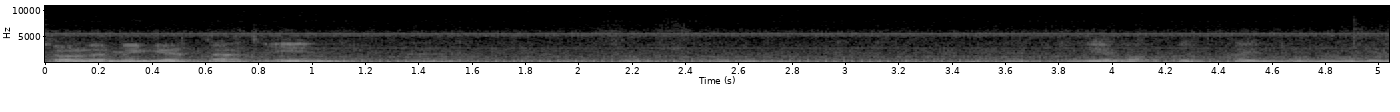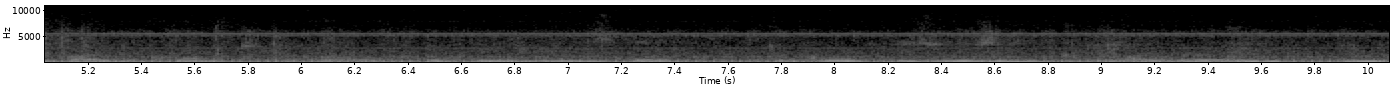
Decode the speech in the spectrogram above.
So let me get that in. Yeah, but, but I don't modify the code. Uh, the thing is that the code is using library, and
